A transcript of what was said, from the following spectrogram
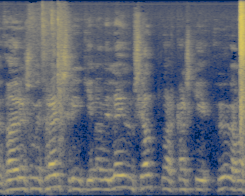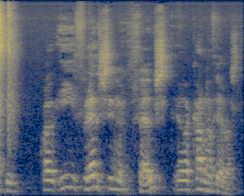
en það er eins og með frelsringin að við leiðum sjálfnar kannski hugan að því hvað í frelsinu felst eða kann að felast.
